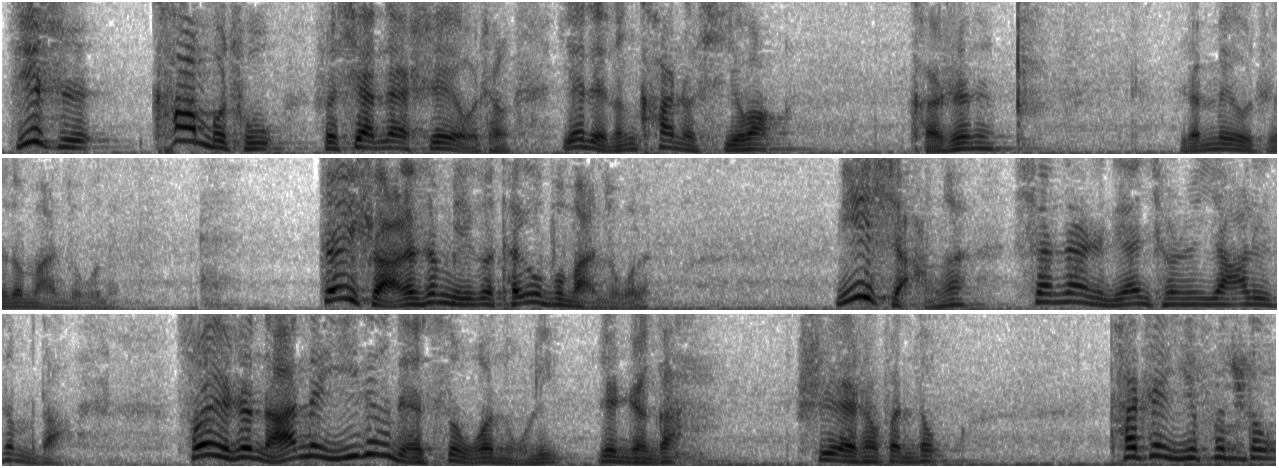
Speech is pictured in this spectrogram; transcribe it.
即使。看不出说现在事业有成，也得能看着希望。可是呢，人没有值得满足的。真选了这么一个，他又不满足了。你想啊，现在这年轻人压力这么大，所以这男的一定得自我努力，认真干，事业上奋斗。他这一奋斗，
